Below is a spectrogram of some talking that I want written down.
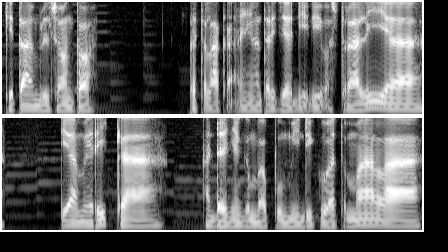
Kita ambil contoh kecelakaan yang terjadi di Australia, di Amerika, adanya gempa bumi di Guatemala,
